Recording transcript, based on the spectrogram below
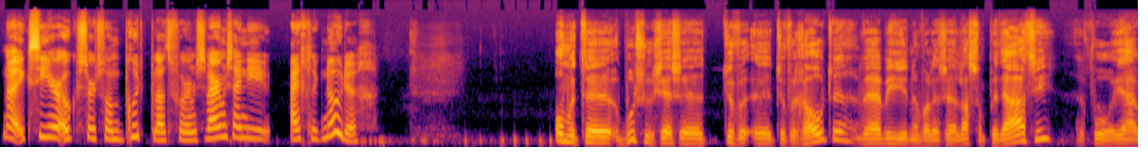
Nou, ik zie hier ook een soort van broedplatforms. Waarom zijn die eigenlijk nodig? Om het uh, broedsucces uh, te, uh, te vergroten. We hebben hier nog wel eens last van predatie. Voor ja,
